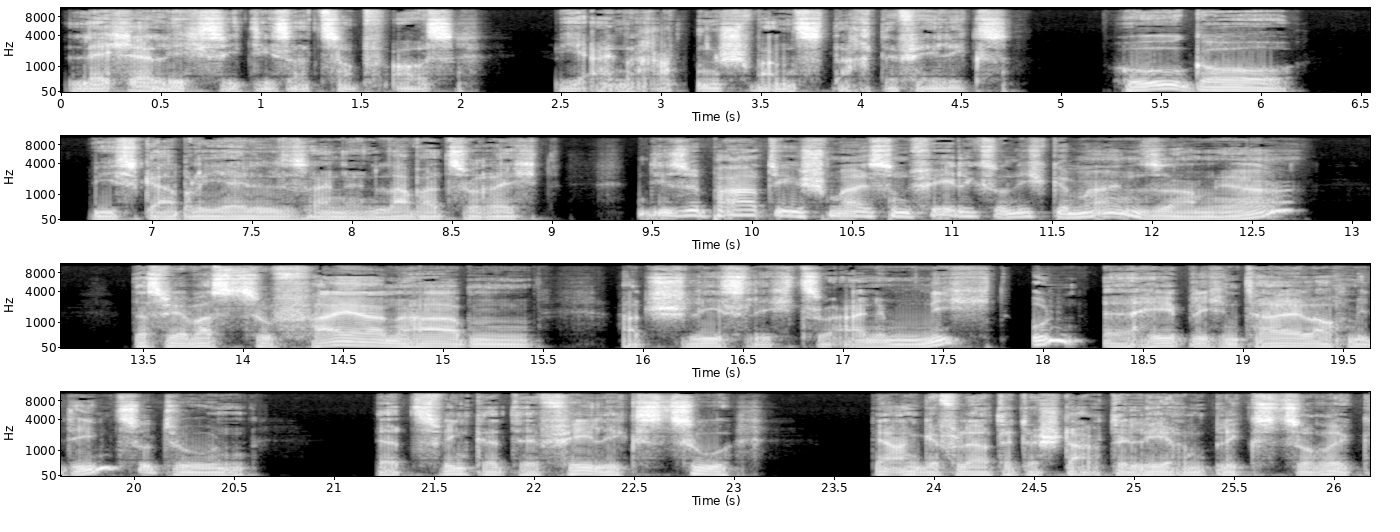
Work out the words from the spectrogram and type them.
Lächerlich sieht dieser Zopf aus, wie ein Rattenschwanz, dachte Felix. Hugo, wies Gabriel seinen Lover zurecht. Diese Party schmeißen Felix und ich gemeinsam, ja? Dass wir was zu feiern haben, hat schließlich zu einem nicht unerheblichen Teil auch mit ihm zu tun. Er zwinkerte Felix zu, der Angeflirtete starrte leeren Blicks zurück.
